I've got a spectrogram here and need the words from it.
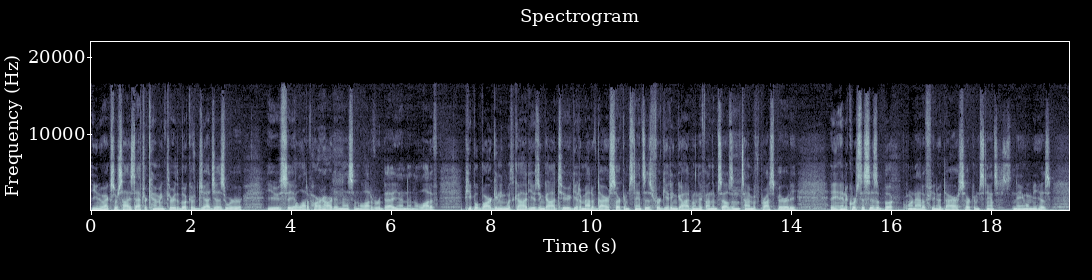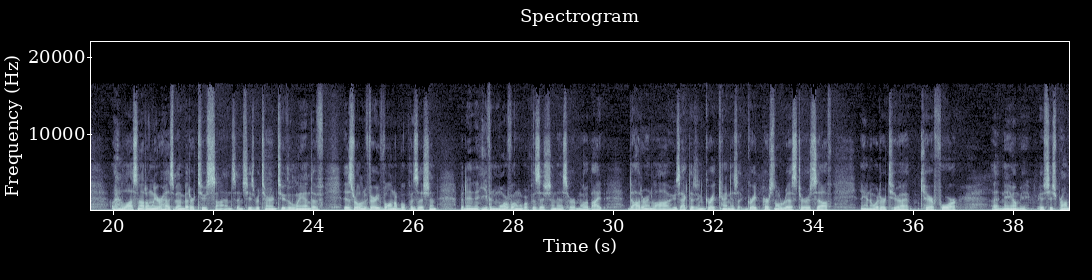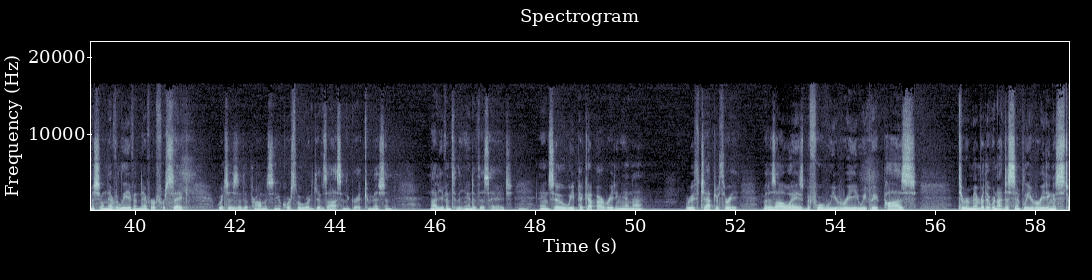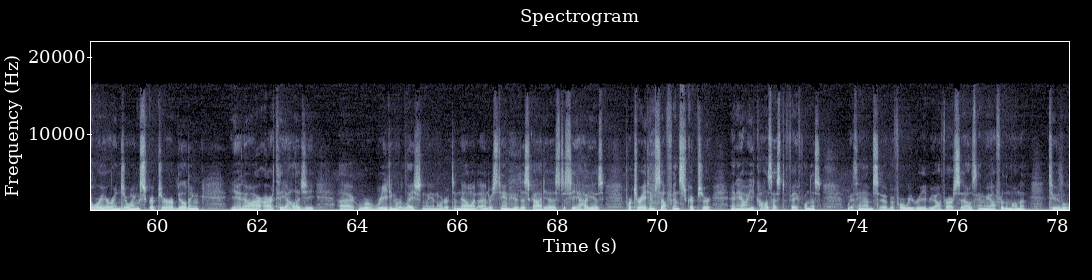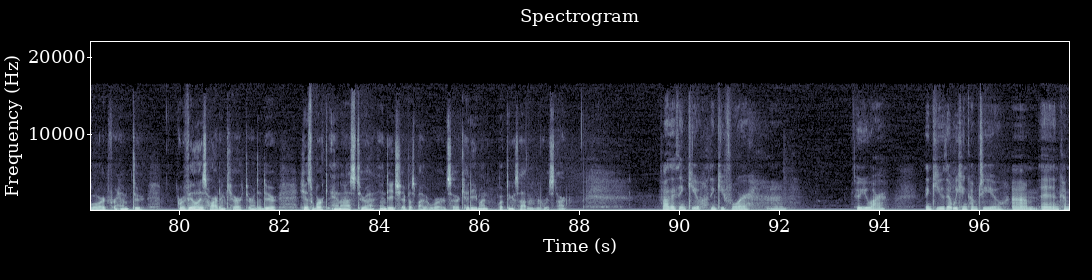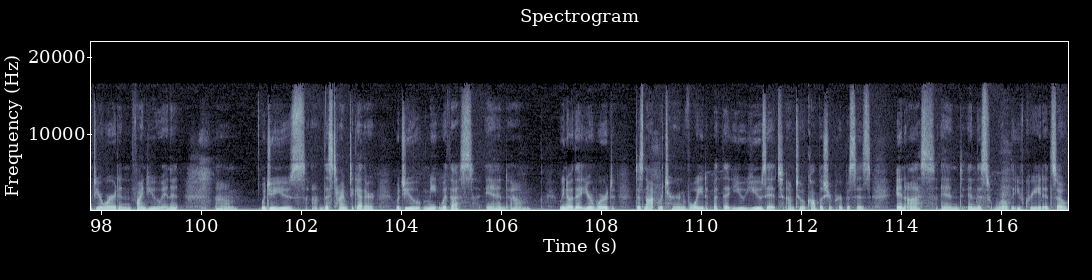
you know, exercised after coming through the book of Judges, where you see a lot of hard heartedness and a lot of rebellion and a lot of people bargaining with God, using God to get them out of dire circumstances, forgetting God when they find themselves in a time of prosperity. And, and of course, this is a book born out of you know dire circumstances. Naomi has lost not only her husband but her two sons, and she's returned to the land of Israel in a very vulnerable position, but in an even more vulnerable position as her Moabite daughter-in-law, who's acted in great kindness at great personal risk to herself in order to uh, care for uh, Naomi, who she's promised she'll never leave and never forsake, which is the promise, and of course, the Lord gives us in the Great Commission, not even to the end of this age. Mm. And so we pick up our reading in uh, Ruth chapter 3. But as always, before we read, we pause to remember that we're not just simply reading a story or enjoying scripture or building, you know, our, our theology uh, we're reading relationally in order to know and understand who this God is, to see how He has portrayed Himself in Scripture and how He calls us to faithfulness with Him. So before we read, we offer ourselves and we offer the moment to the Lord for Him to reveal His heart and character and to do His work in us to uh, indeed shape us by the Word. So, Katie, you mind lifting us up mm-hmm. before we start? Father, thank you. Thank you for. Um, who you are. Thank you that we can come to you um, and come to your word and find you in it. Um, would you use um, this time together? Would you meet with us? And um, we know that your word does not return void, but that you use it um, to accomplish your purposes in us and in this world that you've created. So,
